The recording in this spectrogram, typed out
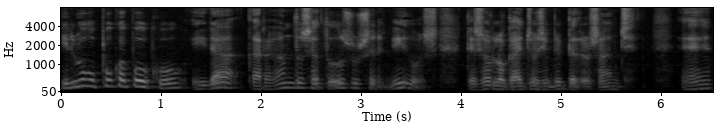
Y luego poco a poco irá cargándose a todos sus enemigos, que eso es lo que ha hecho siempre Pedro Sánchez. ¿eh?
